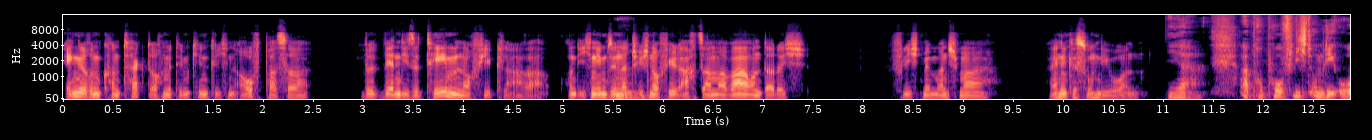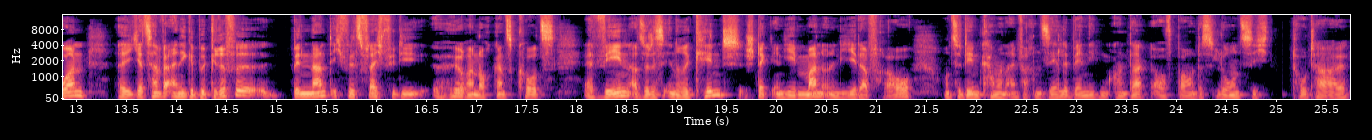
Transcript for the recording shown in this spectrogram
engeren Kontakt auch mit dem kindlichen Aufpasser, werden diese Themen noch viel klarer. Und ich nehme sie mhm. natürlich noch viel achtsamer wahr und dadurch fliegt mir manchmal einiges um die Ohren. Ja, apropos fliegt um die Ohren. Äh, jetzt haben wir einige Begriffe benannt. Ich will es vielleicht für die Hörer noch ganz kurz erwähnen. Also das innere Kind steckt in jedem Mann und in jeder Frau und zudem kann man einfach einen sehr lebendigen Kontakt aufbauen. Das lohnt sich total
